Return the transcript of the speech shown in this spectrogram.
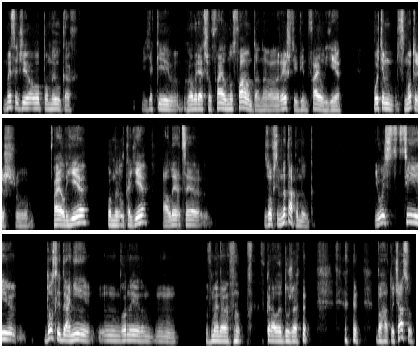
меседжі о помилках, які говорять, що файл not found, а нарешті він файл є. Потім смотриш, файл є, помилка є, але це зовсім не та помилка. І ось ці досліди, вони, вони в мене вкрали дуже багато часу,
